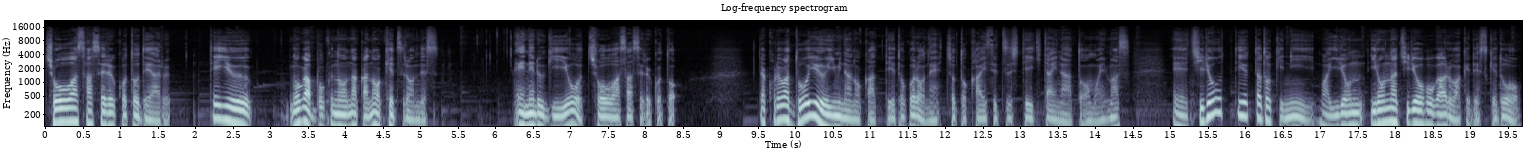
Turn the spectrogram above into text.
調和させることであるっていうのが僕の中の結論です。エネルギーを調和させること。じゃこれはどういう意味なのかっていうところをねちょっと解説していきたいなと思います。えー、治療って言った時に、まあ、いろんいろんな治療法があるわけですけど、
